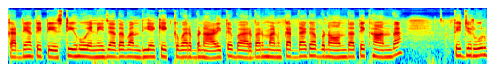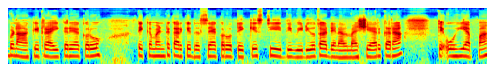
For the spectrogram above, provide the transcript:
ਕਰਦੇ ਹਾਂ ਅਤੇ ਟੇਸਟੀ ਉਹ ਇੰਨੀ ਜ਼ਿਆਦਾ ਬਣਦੀ ਹੈ ਕਿ ਇੱਕ ਵਾਰ ਬਣਾ ਲਈ ਤੇ ਬਾਰ-ਬਾਰ ਮਨ ਕਰਦਾ ਹੈਗਾ ਬਣਾਉਣ ਦਾ ਤੇ ਖਾਣ ਦਾ। ਤੇ ਜਰੂਰ ਬਣਾ ਕੇ ਟਰਾਈ ਕਰਿਆ ਕਰੋ ਤੇ ਕਮੈਂਟ ਕਰਕੇ ਦੱਸਿਆ ਕਰੋ ਤੇ ਕਿਸ ਚੀਜ਼ ਦੀ ਵੀਡੀਓ ਤੁਹਾਡੇ ਨਾਲ ਮੈਂ ਸ਼ੇਅਰ ਕਰਾਂ ਤੇ ਉਹੀ ਆਪਾਂ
